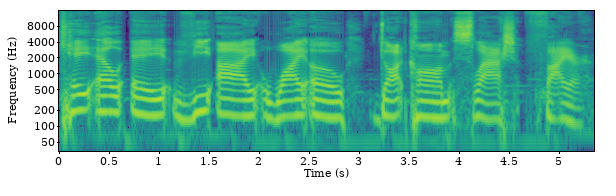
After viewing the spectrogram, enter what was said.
K-L-A-V-I-Y-O dot com slash fire.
